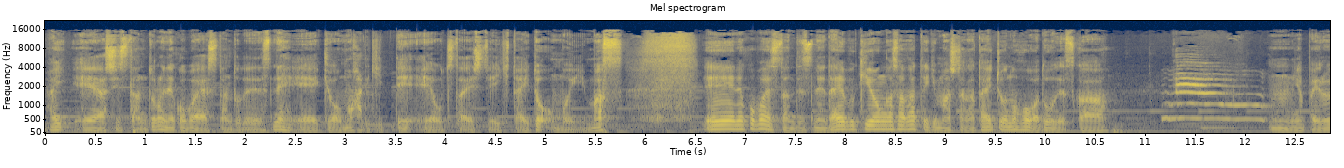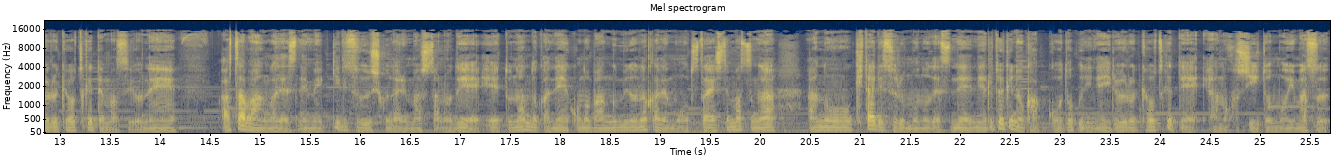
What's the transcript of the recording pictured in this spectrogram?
はい、えー、アシスタントの猫林担当でですね、えー、今日も張り切って、えー、お伝えしていきたいと思います。えー、猫林さんですね、だいぶ気温が下がってきましたが、体調の方はどうですか？うん、やっぱいろいろ気をつけてますよね。朝晩がですねめっきり涼しくなりましたので、えー、と何度かねこの番組の中でもお伝えしてますがあの着たりするものですね寝る時の格好特にねいろいろ気をつけてあの欲しいと思います。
